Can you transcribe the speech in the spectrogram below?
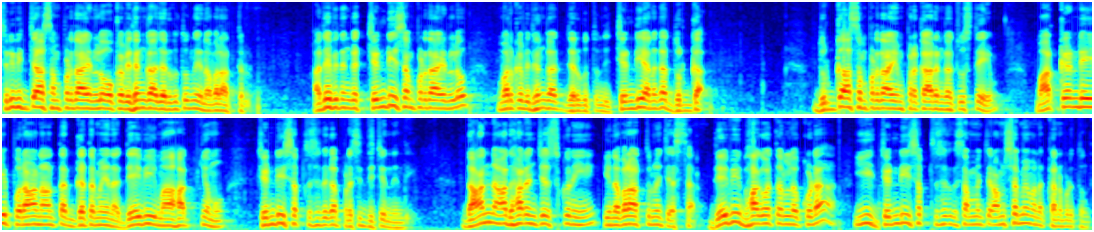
శ్రీ విద్యా సంప్రదాయంలో ఒక విధంగా జరుగుతుంది నవరాత్రులు. అదేవిధంగా చండీ సంప్రదాయంలో మరొక విధంగా జరుగుతుంది. చండీ అనగా దుర్గా. దుర్గా సంప్రదాయం ప్రకారంగా చూస్తే మార్కండేయ పురాణాంతర్గతమైన దేవీ మాహాత్మ్యము చండీ సప్తశతిగా ప్రసిద్ధి చెందింది. దాన్ని ఆధారం చేసుకుని ఈ నవరాత్రులను చేస్తారు. దేవీ భాగవతంలో కూడా ఈ చండీ సప్తశతికి సంబంధించిన అంశమే మనకు కనబడుతుంది.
